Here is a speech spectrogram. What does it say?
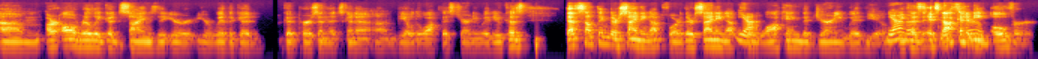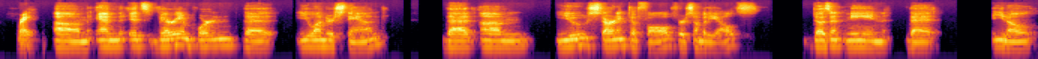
um, are all really good signs that you're you're with a good good person that's going to um, be able to walk this journey with you because that's something they're signing up for they're signing up yeah. for walking the journey with you yeah, because it's not going to be over right um, and it's very important that you understand that um, you starting to fall for somebody else doesn't mean that you know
